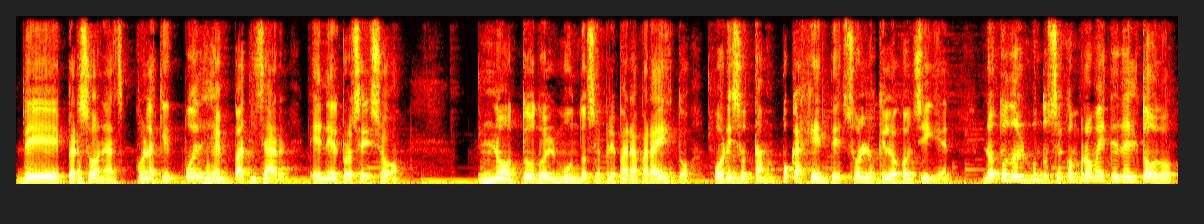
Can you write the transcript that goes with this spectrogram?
de personas con las que puedes empatizar en el proceso. No todo el mundo se prepara para esto, por eso tan poca gente son los que lo consiguen. No todo el mundo se compromete del todo,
